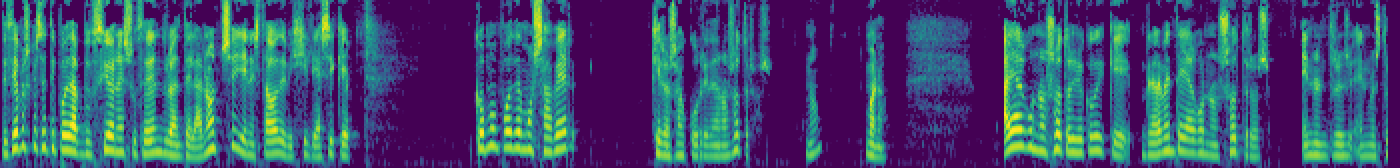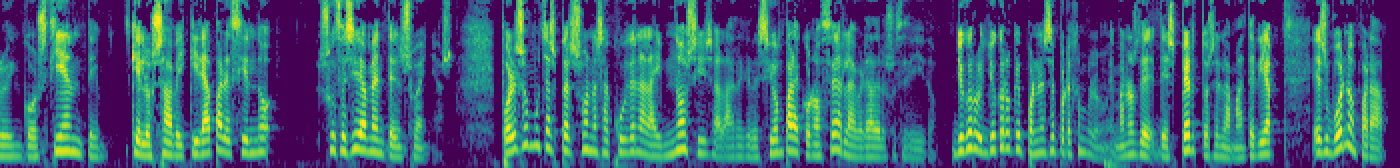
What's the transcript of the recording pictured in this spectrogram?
Decíamos que este tipo de abducciones suceden durante la noche y en estado de vigilia, así que ¿cómo podemos saber qué nos ha ocurrido a nosotros? ¿No? Bueno, hay algo nosotros, yo creo que realmente hay algo nosotros, en nuestro, en nuestro inconsciente, que lo sabe y que irá apareciendo sucesivamente en sueños. Por eso muchas personas acuden a la hipnosis, a la regresión, para conocer la verdad de lo sucedido. Yo creo, yo creo que ponerse, por ejemplo, en manos de, expertos en la materia es bueno para,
